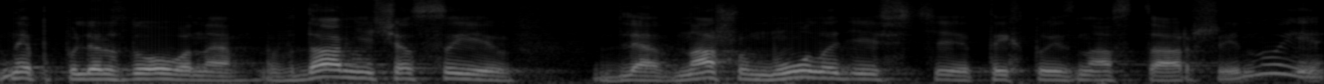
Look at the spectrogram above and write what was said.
не популяризована в давні часи для нашу молодість, тих, хто із нас старший. Ну і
